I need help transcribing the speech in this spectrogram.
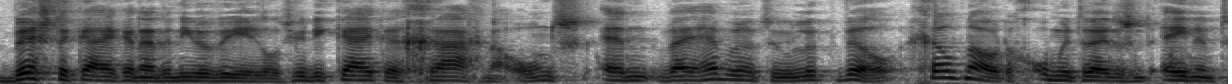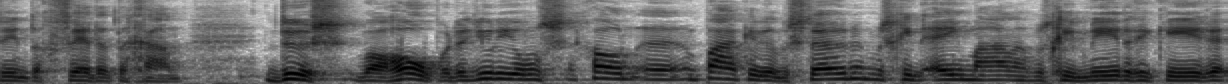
Beste kijker naar de nieuwe wereld, jullie kijken graag naar ons en wij hebben natuurlijk wel geld nodig om in 2021 verder te gaan. Dus we hopen dat jullie ons gewoon eh, een paar keer willen steunen, misschien eenmalig, misschien meerdere keren.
